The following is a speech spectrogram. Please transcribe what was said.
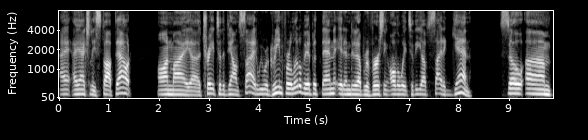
I, I actually stopped out on my uh, trade to the downside. We were green for a little bit, but then it ended up reversing all the way to the upside again. So, um,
